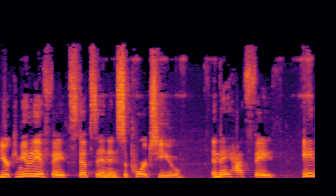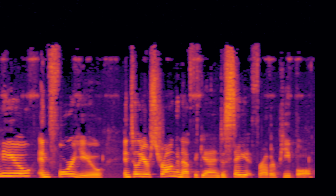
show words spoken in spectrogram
your community of faith steps in and supports you, and they have faith in you and for you until you're strong enough again to say it for other people.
